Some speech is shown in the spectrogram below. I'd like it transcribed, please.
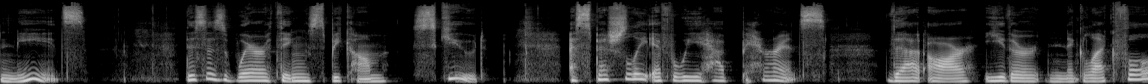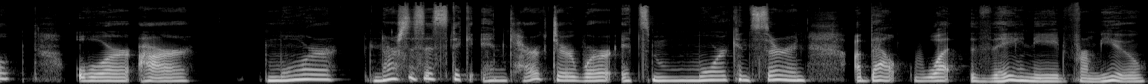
needs. This is where things become skewed especially if we have parents that are either neglectful or are more narcissistic in character, where it's more concern about what they need from you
